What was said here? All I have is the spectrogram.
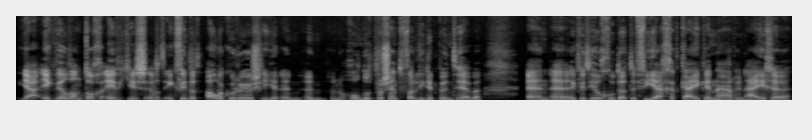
ja, ik wil dan toch eventjes, want ik vind dat alle coureurs hier een, een, een 100% valide punt hebben. En uh, ik vind het heel goed dat de FIA gaat kijken naar hun eigen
